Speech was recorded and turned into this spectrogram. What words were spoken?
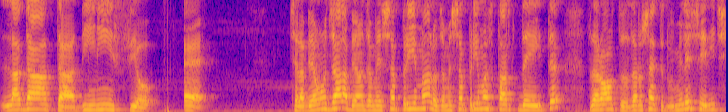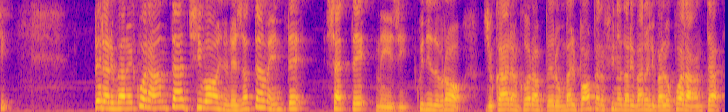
la data di inizio è ce l'abbiamo già, l'abbiamo già messa prima, l'ho già messa prima, start date 0807 2016 per arrivare al 40 ci vogliono esattamente 7 mesi, quindi dovrò giocare ancora per un bel po' per fino ad arrivare al livello 40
